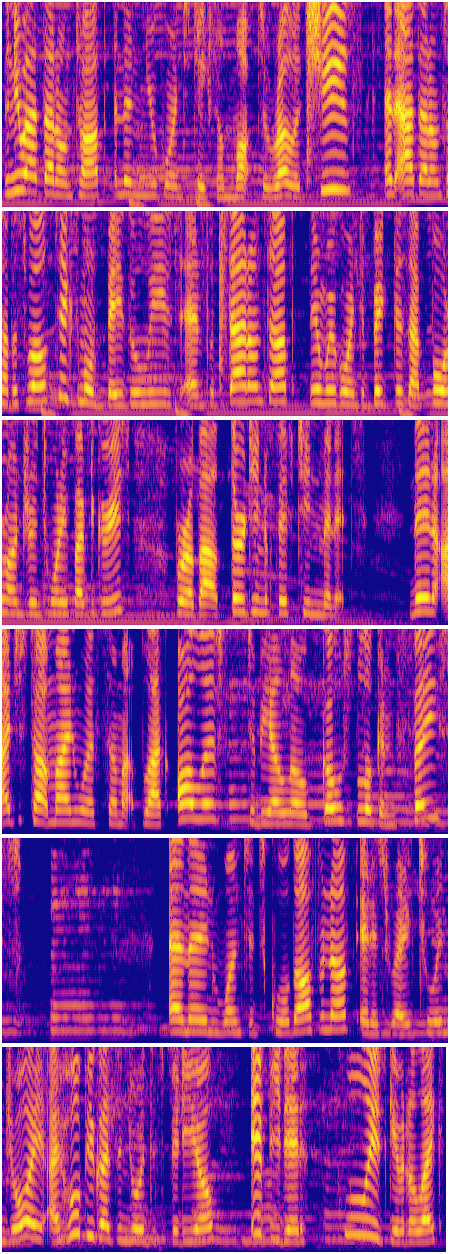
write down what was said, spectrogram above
Then you add that on top, and then you're going to take some mozzarella cheese and add that on top as well. Take some more basil leaves and put that on top. Then we're going to bake this at 425 degrees for about 13 to 15 minutes. Then I just topped mine with some black olives to be a little ghost looking face. And then once it's cooled off enough, it is ready to enjoy. I hope you guys enjoyed this video. If you did, please give it a like,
